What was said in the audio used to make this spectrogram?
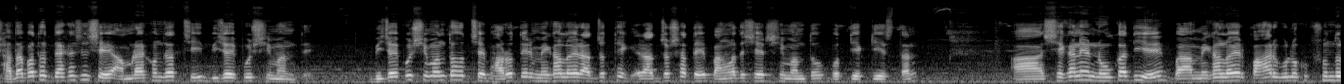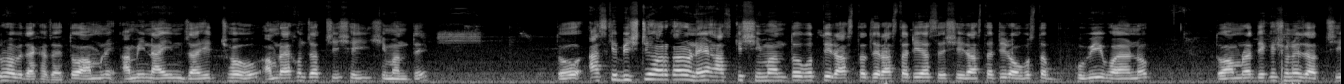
সাদা পাথর দেখা শেষে আমরা এখন যাচ্ছি বিজয়পুর সীমান্তে। বিজয়পুর সীমান্ত হচ্ছে ভারতের মেঘালয় রাজ্য থেকে রাজ্যর সাথে বাংলাদেশের সীমান্তবর্তী একটি স্থান। সেখানে নৌকা দিয়ে বা মেঘালয়ের পাহাড়গুলো খুব সুন্দরভাবে দেখা যায়। তো আমি আমি নাইম, জাহিদ সহ আমরা এখন যাচ্ছি সেই সীমান্তে। তো আজকে বৃষ্টি হওয়ার কারণে আজকে সীমান্তবর্তী রাস্তা যে রাস্তাটি আছে, সেই রাস্তাটির অবস্থা খুবই ভয়ানক। তো আমরা দেখে শুনে যাচ্ছি।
